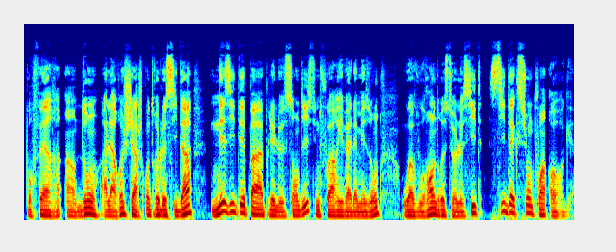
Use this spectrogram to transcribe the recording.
Pour faire un don à la recherche contre le sida, n'hésitez pas à appeler le 110 une fois arrivé à la maison ou à vous rendre sur le site sidaction.org.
